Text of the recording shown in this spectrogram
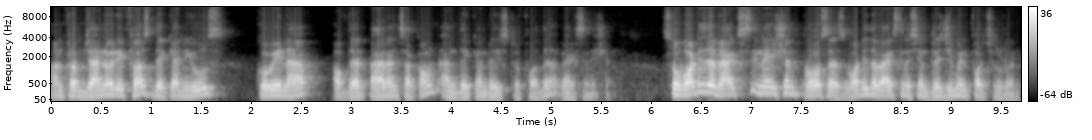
And from January 1st, they can use CoWIN app of their parents' account and they can register for the vaccination. So, what is the vaccination process? What is the vaccination regimen for children?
